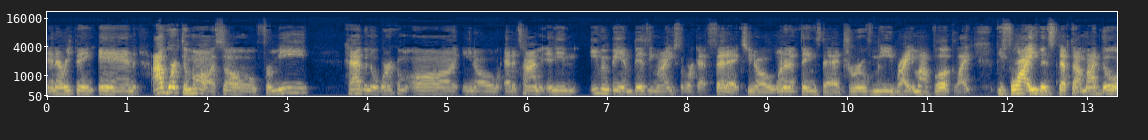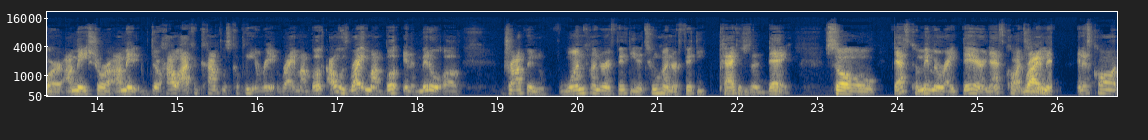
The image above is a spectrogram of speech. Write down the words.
and everything. And I've worked them all. So for me, having to work them all, you know, at a time, and then even being busy when I used to work at FedEx, you know, one of the things that drove me writing my book, like before I even stepped out my door, I made sure I made how I could accomplish complete and writing my book. I was writing my book in the middle of dropping 150 to 250 packages a day. So that's commitment right there, and that's called right. time and it's called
